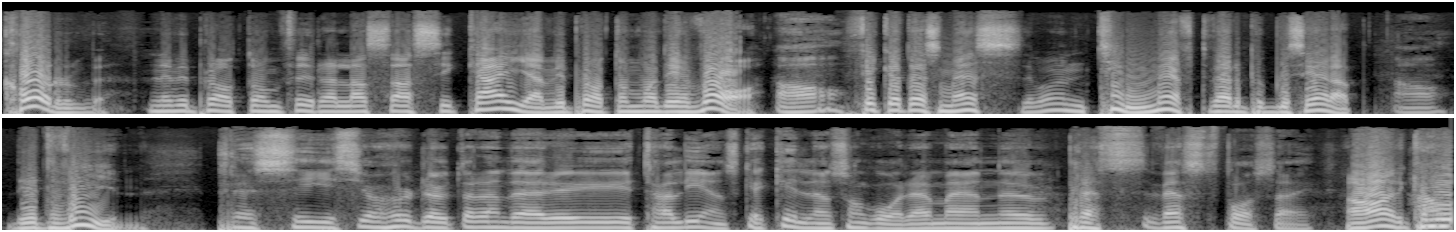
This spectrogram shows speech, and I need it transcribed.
korv. När vi pratar om fyra La Sassicaia. Vi pratar om vad det var. ja, Fick ett sms. Det var en timme efter vi hade publicerat. ja. Det är ett vin. Precis, jag hörde utav den där italienska killen som går där med en eh, pressväst på sig. Ja, det, kan Han-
